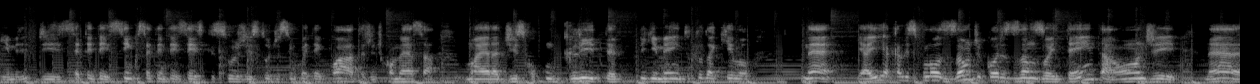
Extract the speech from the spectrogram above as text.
e de 75, 76 que surge Estúdio 54, a gente começa uma era disco com glitter, pigmento, tudo aquilo né? E aí aquela explosão de cores dos anos 80, onde, né,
